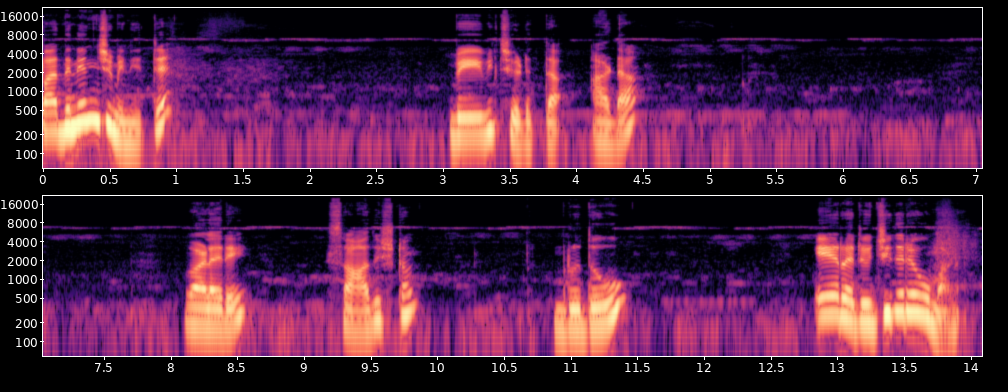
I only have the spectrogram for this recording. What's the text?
പതിനഞ്ച് മിനിറ്റ് വേവിച്ചെടുത്ത അട വളരെ സ്വാദിഷ്ടം മൃദുവും ഏറെ രുചികരവുമാണ്.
